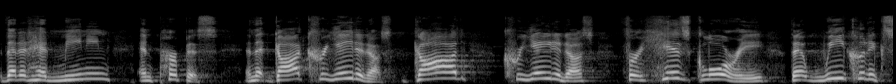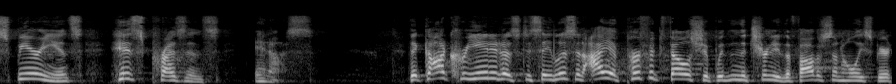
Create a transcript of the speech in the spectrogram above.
that it had meaning and purpose, and that God created us. God created us for His glory that we could experience His presence in us. That God created us to say, listen, I have perfect fellowship within the Trinity, the Father, Son, Holy Spirit.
